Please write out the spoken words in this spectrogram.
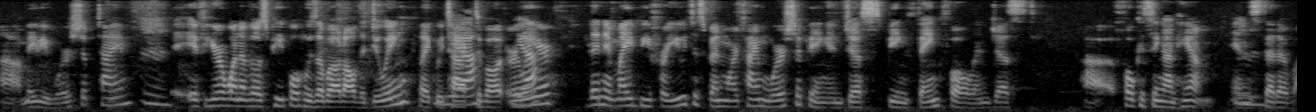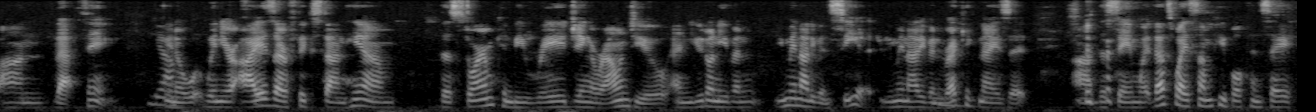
uh, maybe worship time Mm. if you're one of those people who's about all the doing like we Yeah. talked about earlier then it might be for you to spend more time worshiping and just being thankful and just uh, focusing on him instead of on that thing Mm. Yeah. you know when your eyes are fixed on him the storm can be raging around you and you don't even you may not even see it you may not even Mm. recognize it uh, the same way that's why some people can say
